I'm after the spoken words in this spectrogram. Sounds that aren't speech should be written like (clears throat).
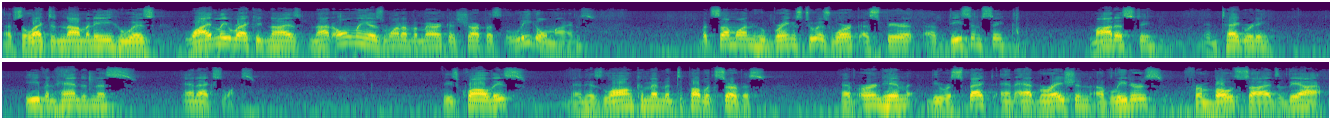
I've selected a nominee who is widely recognized not only as one of America's sharpest legal minds, but someone who brings to his work a spirit of decency modesty, integrity, even handedness, and excellence. These qualities and his long commitment to public service have earned him the respect and admiration of leaders from both sides of the aisle.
